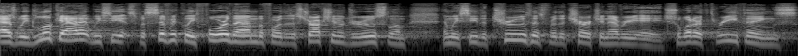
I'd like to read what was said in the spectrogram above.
as we look at it, we see it specifically for them before the destruction of Jerusalem, and we see the truth is for the church in every age. So, what are three things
